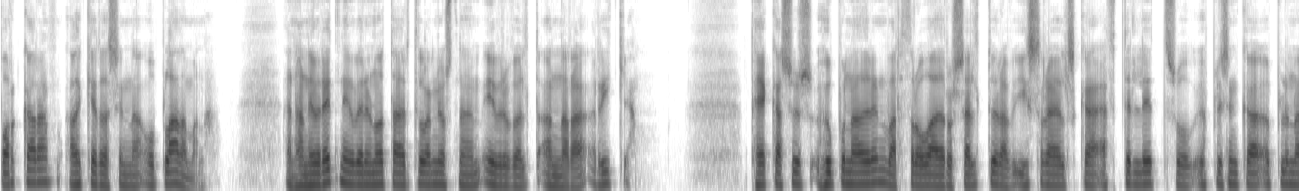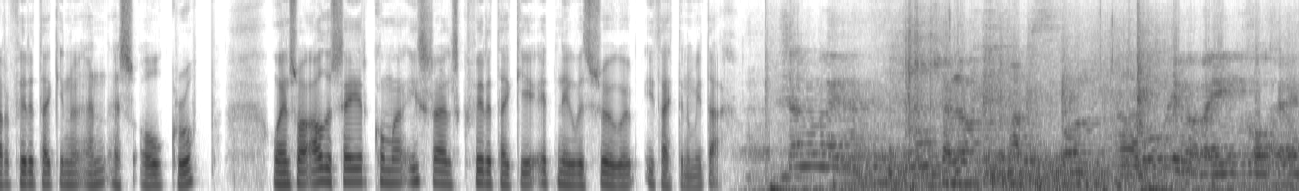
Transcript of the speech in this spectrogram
borgara, aðgerða sinna og bladamanna. En hann hefur einnig verið notaður til að njóstna um yfirvöld annara ríkja. Pegasus hugbúnaðurinn var þróaður og seldur af Ísraelska eftirlits og upplýsingaöflunar fyrirtækinu NSO Group og eins og áður segir koma Ísraelsk fyrirtæki einnig við sögu í þættinum í dag. Shalom aleikum. Shalom. Bókhim abaim, Kochel.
